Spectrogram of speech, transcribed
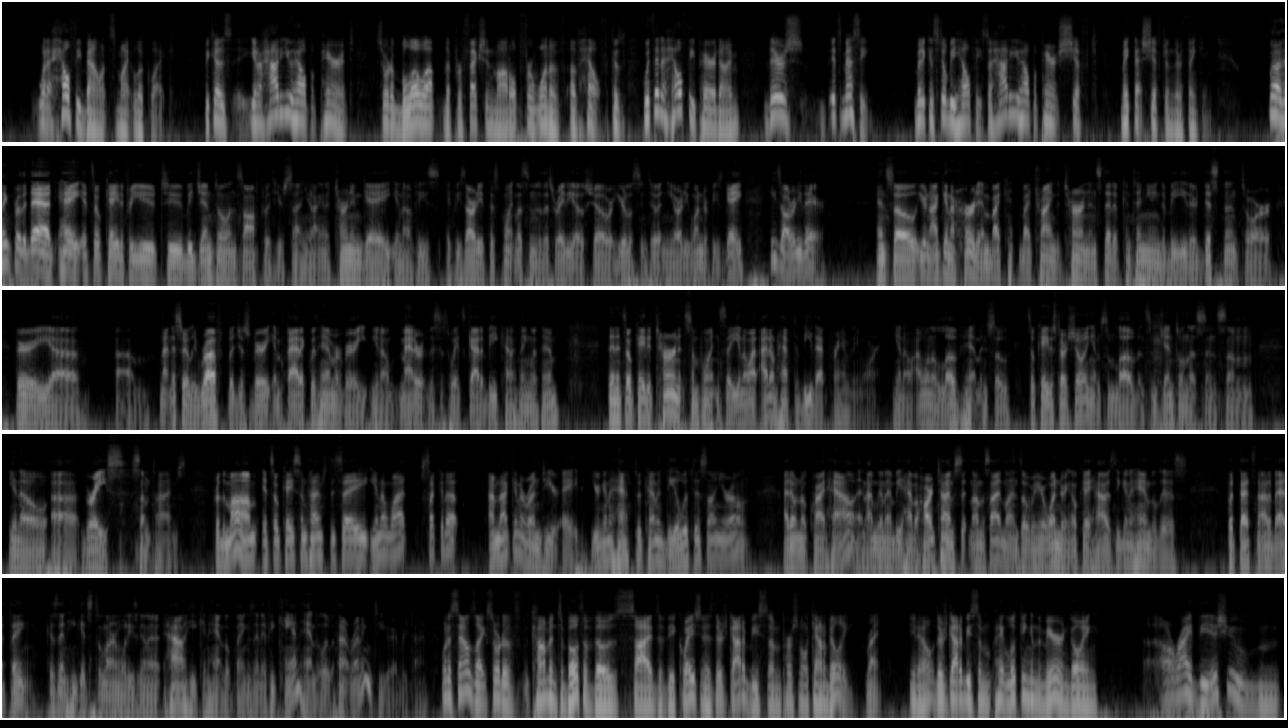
what a healthy balance might look like. Because you know, how do you help a parent sort of blow up the perfection model for one of of health? Because within a healthy paradigm, there's it's messy, but it can still be healthy. So how do you help a parent shift? make that shift in their thinking. Well, I think for the dad, hey, it's okay to, for you to be gentle and soft with your son. You're not going to turn him gay. You know, if he's if he's already at this point listening to this radio show, or you're listening to it, and you already wonder if he's gay, he's already there. And so you're not going to hurt him by by trying to turn instead of continuing to be either distant or very uh, um, not necessarily rough, but just very emphatic with him, or very you know matter. This is the way it's got to be, kind of thing with him. Then it's okay to turn at some point and say, you know what, I don't have to be that for him anymore. You know, I want to love him, and so it's okay to start showing him some love and some gentleness and some, you know, uh, grace sometimes. For the mom, it's okay sometimes to say, you know what, suck it up. I'm not going to run to your aid. You're going to have to kind of deal with this on your own. I don't know quite how, and I'm going to be have a hard time sitting on the sidelines over here wondering, okay, how is he going to handle this? But that's not a bad thing because then he gets to learn what he's to how he can handle things and if he can handle it without running to you every time. What it sounds like sort of common to both of those sides of the equation is there's got to be some personal accountability. Right. You know, there's got to be some hey, looking in the mirror and going, all right, the issue mm,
